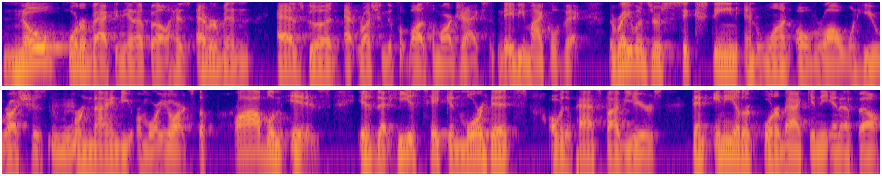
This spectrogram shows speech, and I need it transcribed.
No quarterback in the NFL has ever been as good at rushing the football as Lamar Jackson, maybe Michael Vick. The Ravens are 16 and 1 overall when he rushes mm-hmm. for 90 or more yards. The problem is is that he has taken more hits over the past 5 years than any other quarterback in the NFL.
